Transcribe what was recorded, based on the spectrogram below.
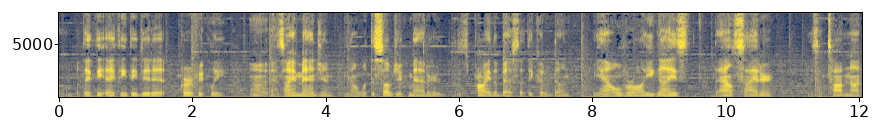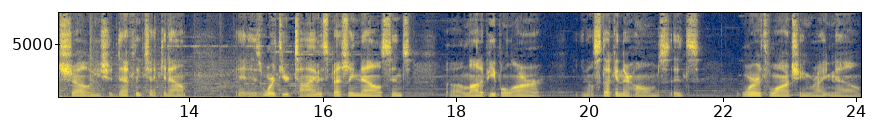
Um, but they th- I think they did it perfectly. Uh, as I imagine, you know, with the subject matter, it's probably the best that they could have done. Yeah, overall, you guys, The Outsider is a top notch show. You should definitely check it out. It is worth your time, especially now since a lot of people are, you know, stuck in their homes. It's worth watching right now.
